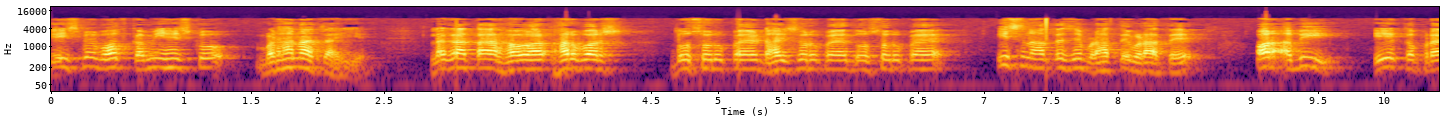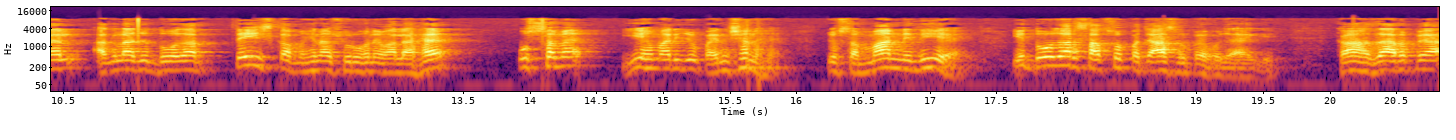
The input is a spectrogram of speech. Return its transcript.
कि इसमें बहुत कमी है, इसको बढ़ाना चाहिए। लगातार हर वर्ष दो सौ रुपए ढाई सौ रुपए दो सौ रुपए इस नाते से बढ़ाते बढ़ाते, और अभी एक अप्रैल, अगला जो 2023 का महीना शुरू होने वाला है, उस समय ये हमारी जो पेंशन है, जो सम्मान निधि है ये दो हज़ार सात सौ पचास रुपए हो जाएगी। कहा हज़ार रुपया,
